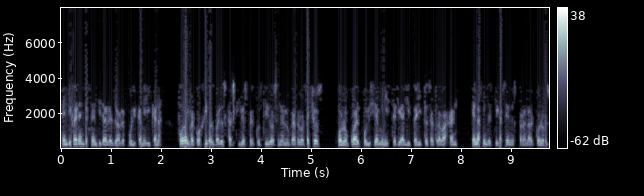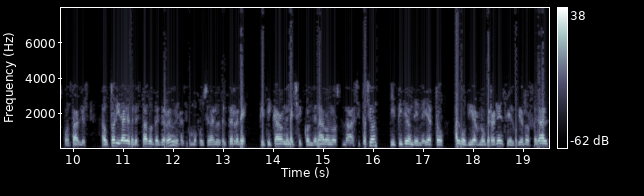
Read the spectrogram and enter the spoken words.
en diferentes entidades de la República Mexicana. Fueron recogidos varios casquillos percutidos en el lugar de los hechos, por lo cual Policía Ministerial y peritos ya trabajan en las investigaciones para dar con los responsables. Autoridades del Estado de Guerrero, así como funcionarios del PRD, criticaron el hecho y condenaron la situación y pidieron de inmediato al gobierno guerrerense y al gobierno federal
